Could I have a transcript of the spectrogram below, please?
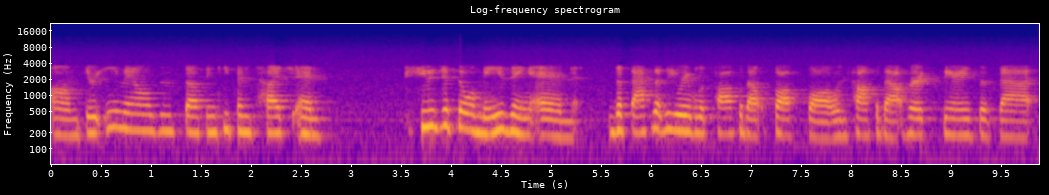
um, through emails and stuff and keep in touch. And she was just so amazing. And the fact that we were able to talk about softball and talk about her experience of that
